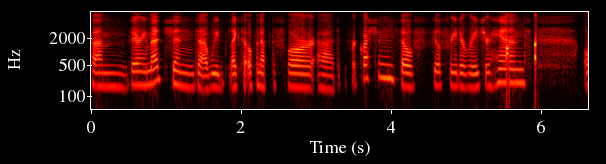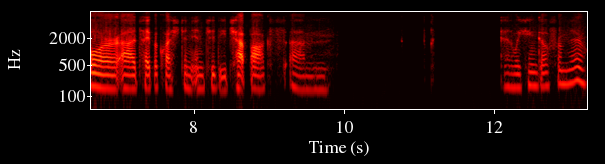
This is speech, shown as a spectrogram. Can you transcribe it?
um, very much. And uh, we'd like to open up the floor uh, for questions. So feel free to raise your hand or uh, type a question into the chat box, um, and we can go from there.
